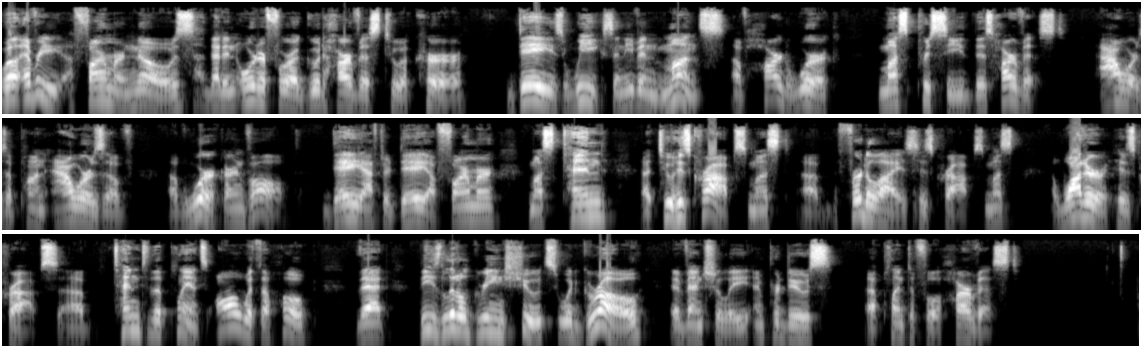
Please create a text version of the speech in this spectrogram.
Well, every farmer knows that in order for a good harvest to occur, days, weeks, and even months of hard work must precede this harvest. Hours upon hours of, of work are involved. Day after day, a farmer must tend uh, to his crops, must uh, fertilize his crops, must water his crops, uh, tend to the plants, all with the hope that these little green shoots would grow eventually and produce a plentiful harvest.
